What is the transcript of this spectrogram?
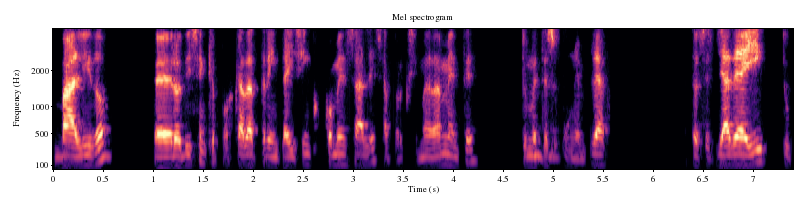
válido, pero dicen que por cada 35 comensales aproximadamente, tú metes un empleado. Entonces ya de ahí tú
